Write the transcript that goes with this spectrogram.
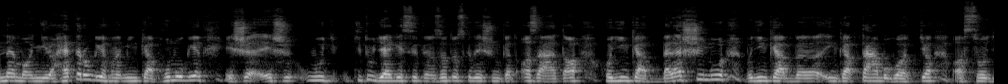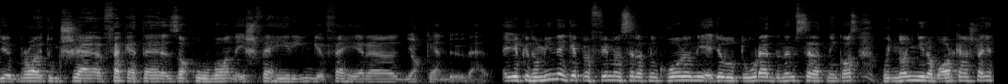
nem annyira heterogén, hanem inkább homogén, és, és úgy ki tudja egészíteni az öltözködésünket azáltal, hogy inkább belesimul, vagy inkább, inkább támogatja azt, hogy rajtunk se fekete zakó van, és fehér, ing, fehér nyakkendővel. Egyébként, ha mindenképpen filmen szeretnénk hordani egy adott órát, de nem szeretnénk azt, hogy nagynyira markáns legyen,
